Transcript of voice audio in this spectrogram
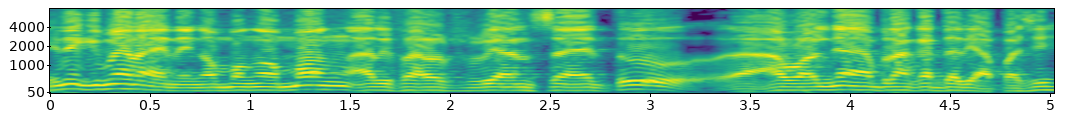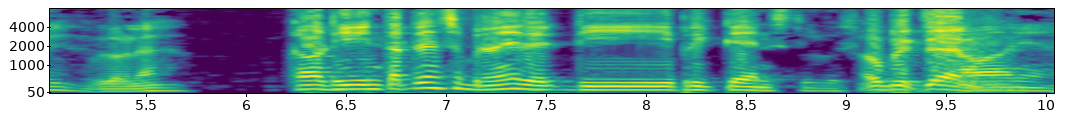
ini gimana ini ngomong-ngomong Arif Alfiansa itu eh, awalnya berangkat dari apa sih sebetulnya? Kalau di internet sebenarnya di, breakdance dulu. Oh breakdance. Awalnya.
